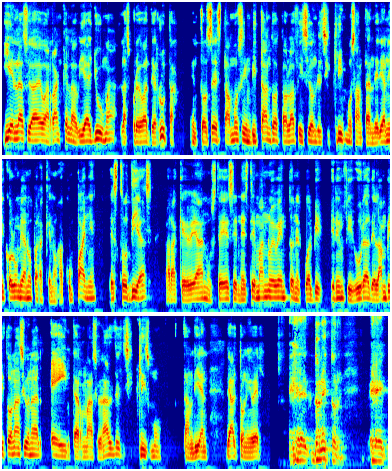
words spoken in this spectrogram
y en la ciudad de Barranca, en la vía Yuma, las pruebas de ruta. Entonces estamos invitando a toda la afición del ciclismo santanderiano y colombiano para que nos acompañen estos días para que vean ustedes en este magno evento en el cual vienen figuras del ámbito nacional e internacional del ciclismo también de alto nivel. Eh, don Héctor, eh,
